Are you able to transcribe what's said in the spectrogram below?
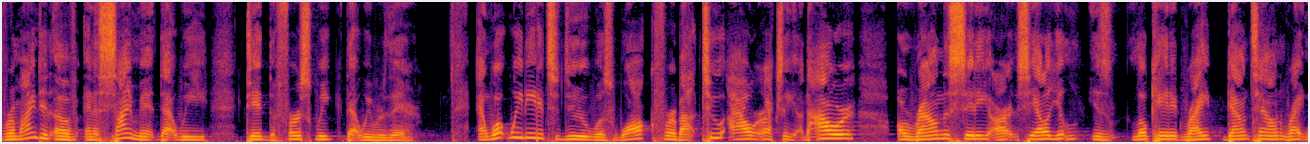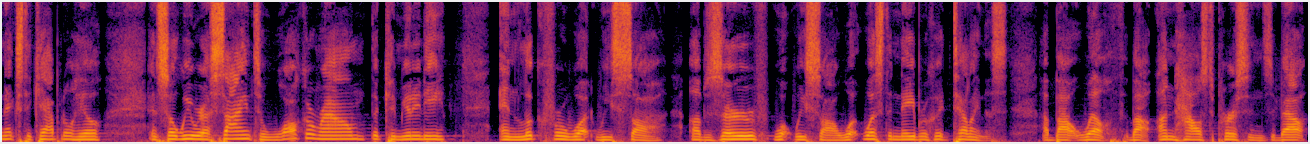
reminded of an assignment that we did the first week that we were there. And what we needed to do was walk for about two hours, actually an hour around the city. Our Seattle is located right downtown, right next to Capitol Hill. And so we were assigned to walk around the community and look for what we saw, observe what we saw. What was the neighborhood telling us about wealth, about unhoused persons, about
